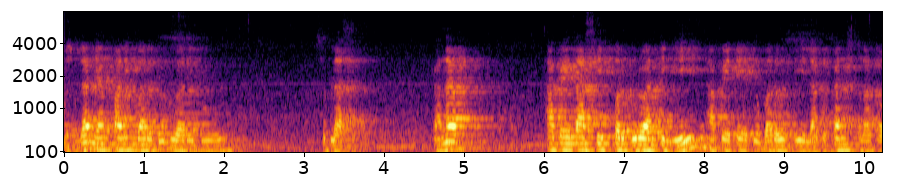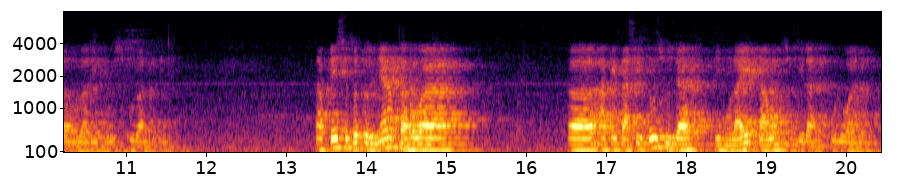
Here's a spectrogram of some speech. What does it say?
2009, yang paling baru itu 2011. Karena akreditasi perguruan tinggi APT itu baru dilakukan setelah tahun 2010-an ini. Tapi sebetulnya bahwa eh, akreditasi itu sudah dimulai tahun 90-an.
